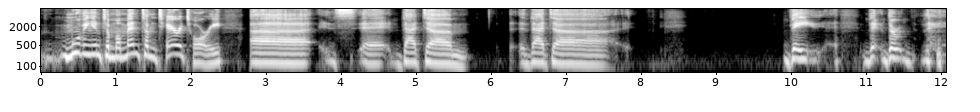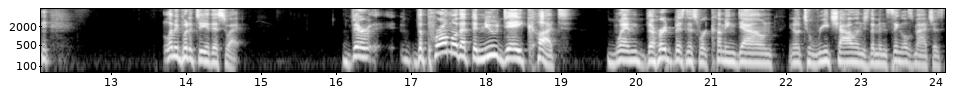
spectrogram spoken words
moving into momentum territory. Uh, uh that um that uh they they- they're let me put it to you this way. They're the promo that the new day cut when the hurt business were coming down you know to re-challenge them in singles matches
